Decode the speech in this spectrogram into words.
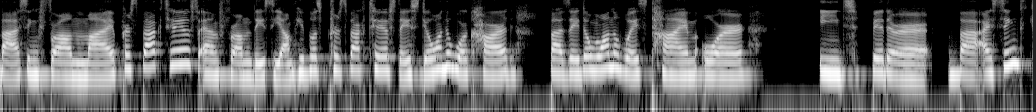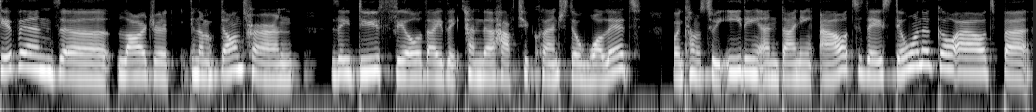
But I think from my perspective and from these young people's perspectives, they still want to work hard, but they don't want to waste time or eat bitter. But I think given the larger economic downturn, they do feel that they kind of have to clench their wallet when it comes to eating and dining out. They still want to go out, but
